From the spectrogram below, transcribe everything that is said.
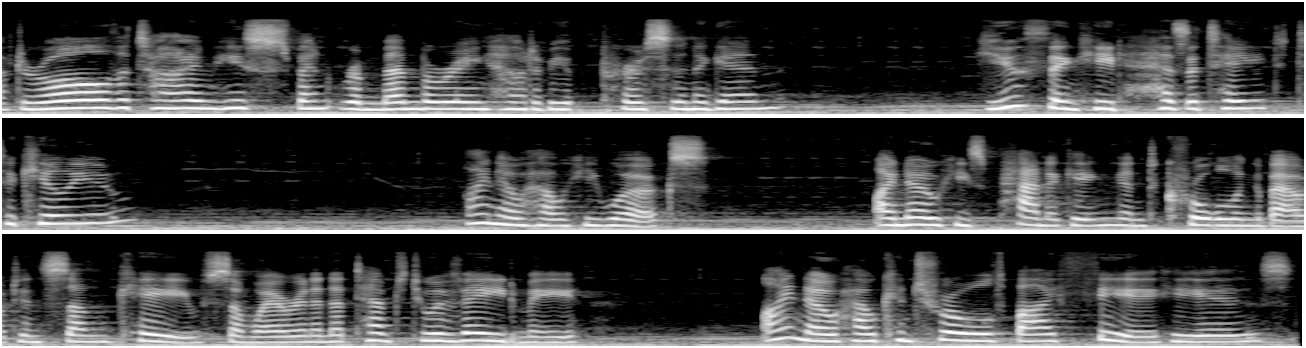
after all the time he's spent remembering how to be a person again? You think he'd hesitate to kill you? I know how he works. I know he's panicking and crawling about in some cave somewhere in an attempt to evade me. I know how controlled by fear he is.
